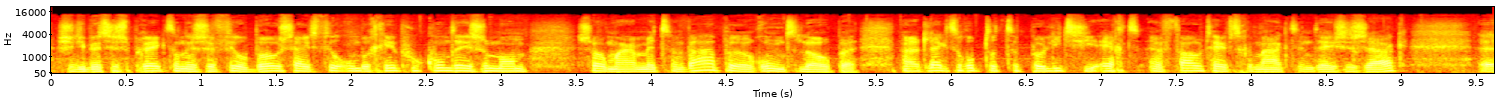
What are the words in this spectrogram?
Als je die met ze spreekt, dan is er veel boosheid, veel onbegrip. Hoe kon deze man zomaar met een wapen rondlopen? Nou, het lijkt erop dat de politie echt een fout heeft gemaakt in deze zaak. Uh,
